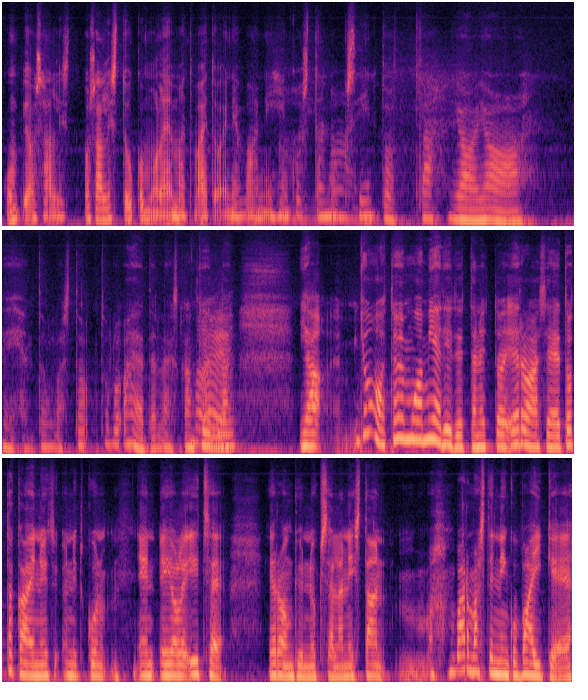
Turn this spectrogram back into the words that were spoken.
kumpi osallistuu, osallistuuko molemmat vai toinen vaan niihin kustannuksiin. Totta, joo joo. Eihän tuollaista tullut ajatelleeksikaan, no kyllä. Ei. Ja joo, toi mua mietityttänyt toi eroasia. Ja totta kai nyt, nyt kun en, ei ole itse eron kynnyksellä, niin sitä on varmasti niin kuin vaikea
